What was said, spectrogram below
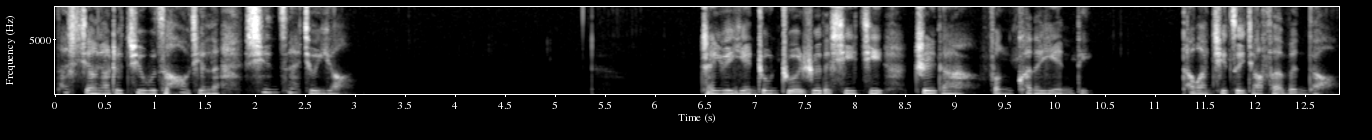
他想要这巨物操进来，现在就要。陈月眼中灼热的希冀直达冯宽的眼底，他弯起嘴角反问道：“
